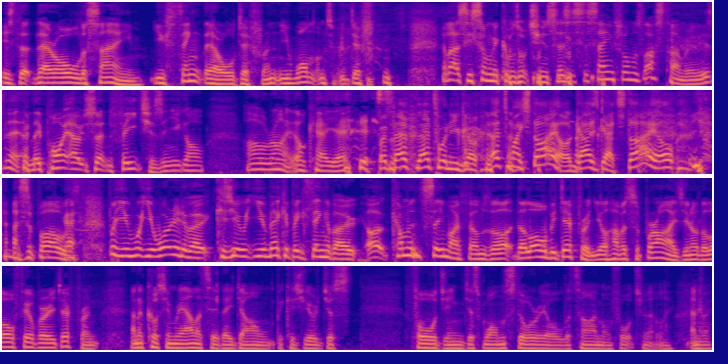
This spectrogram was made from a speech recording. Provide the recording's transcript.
is that they're all the same. You think they're all different, you want them to be different, and actually somebody comes up to you and says it's the same film as last time, really, isn't it? And they point out certain features, and you go, "Oh, right, okay, yeah." But that, that's when you go, that's my style. A guy's got style. Yeah, I suppose. but you, you're worried about because you you make a big thing about oh, come and see my films. They'll, they'll all be different. You'll have a surprise. You know, they'll all feel very different. And of course, in reality, they don't because you're just forging just one story all the time. Unfortunately. Anyway.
